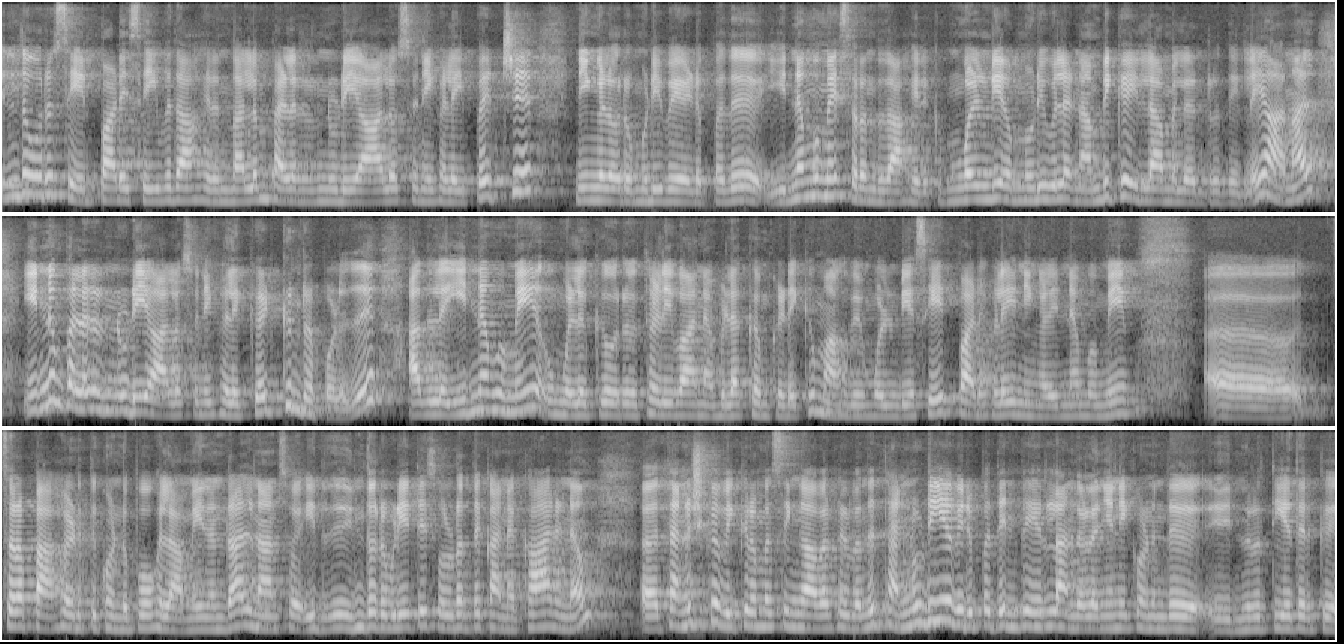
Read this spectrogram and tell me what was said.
எந்த ஒரு செயற்பாடை செய்வதாக இருந்தாலும் பலரினுடைய ஆலோசனைகளை பெற்று நீங்கள் ஒரு முடிவை எடுப்பது இன்னமுமே சிறந்ததாக இருக்கும். உங்களுடைய முடிவில் நம்பிக்கை இல்லாமல் என்றது இல்லை. ஆனால் இன்னும் பலரினுடைய ஆலோசனைகளை கேட்கின்ற பொழுது அதில் இன்னமுமே உங்களுக்கு ஒரு தெளிவான விளக்கம் கிடைக்கும். ஆகவே உங்களுடைய செயற்பாடுகளை நீங்கள் இன்னமுமே சிறப்பாக எடுத்துக்கொண்டு போகலாம். ஏனென்றால் நான் சொ இது இந்த ஒரு விடயத்தை சொல்றதுக்கான காரணம் தனுஷ்க விக்ரமசிங்க அவர்கள் வந்து தன்னுடைய விருப்பத்தின் பேரில் அந்த இளைஞனை கொண்டு வந்து நிறுத்தியதற்கு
